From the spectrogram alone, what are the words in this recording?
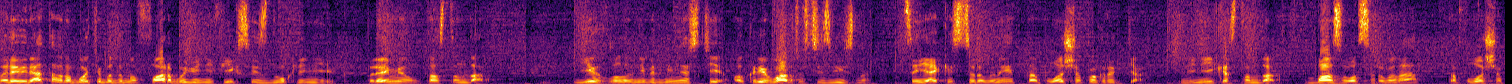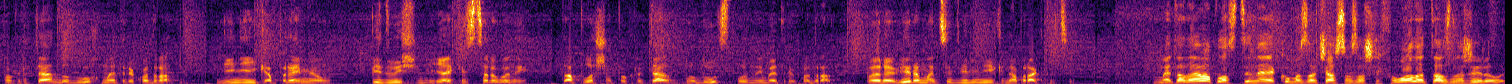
Перевіряти в роботі будемо фарбу Unifix із двох лінійок преміум та стандарт. Їх головні відмінності, окрім вартості, звісно, це якість сировини та площа покриття. Лінійка стандарт базова сировина та площа покриття до 2 метрів квадратних. Лінійка преміум підвищення якість сировини та площа покриття до 2,5 метрів квадратних. Перевіримо ці дві лінійки на практиці. Металева пластина, яку ми завчасно зашліфували та знежирили.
